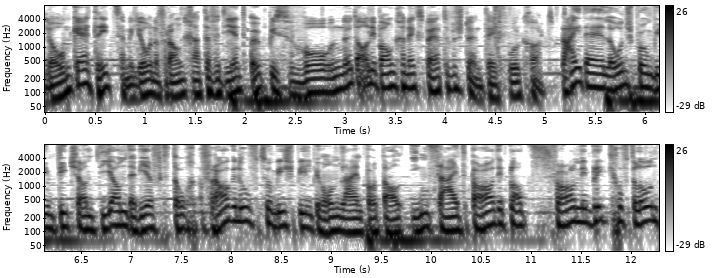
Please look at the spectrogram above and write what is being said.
Lohn gegeben. 13 Millionen Franken hat er verdient. Etwas, wo nicht alle Bankenexperten verstehen, Dave Burkhardt. Nein, der Lohnsprung beim Tijan Tiam der wirft doch Fragen auf, zum Beispiel beim Online-Portal Inside Paradeplatz. Vor allem im Blick auf den Lohn,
